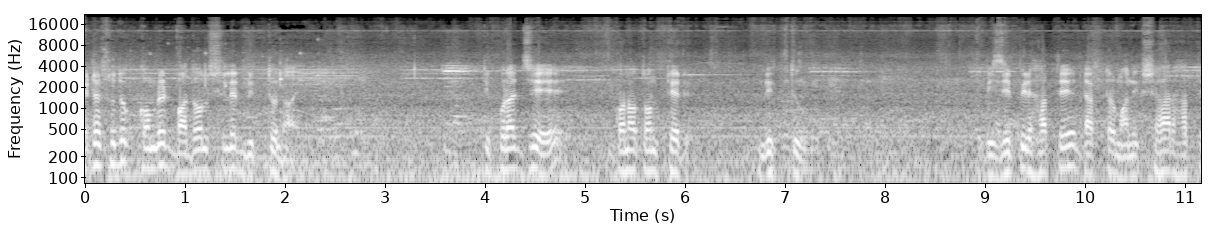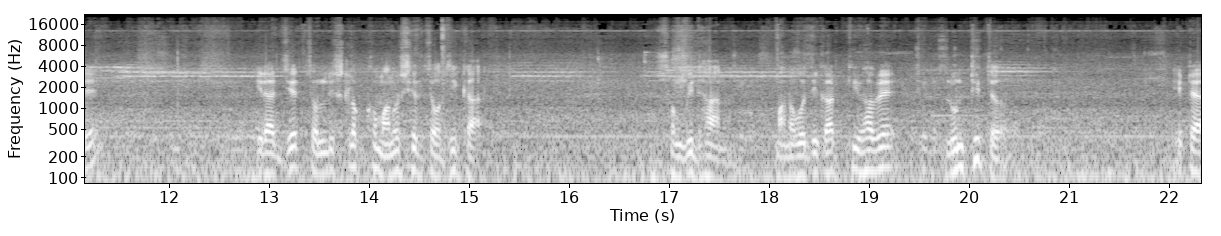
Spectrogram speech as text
এটা শুধু কমরেড বাদল শীলের মৃত্যু নয় ত্রিপুরাজ্যে গণতন্ত্রের মৃত্যু বিজেপির হাতে, ডাক্তার মানিক সাহার হাতে, এ রাজ্যের চল্লিশ লক্ষ মানুষের যে অধিকার, সংবিধান, মানবাধিকার কীভাবে লুণ্ঠিত, এটা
